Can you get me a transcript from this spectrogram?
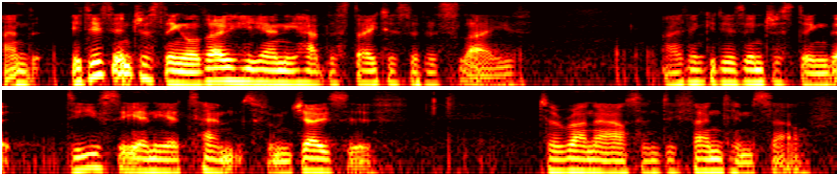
And it is interesting, although he only had the status of a slave, I think it is interesting that do you see any attempts from Joseph to run out and defend himself?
